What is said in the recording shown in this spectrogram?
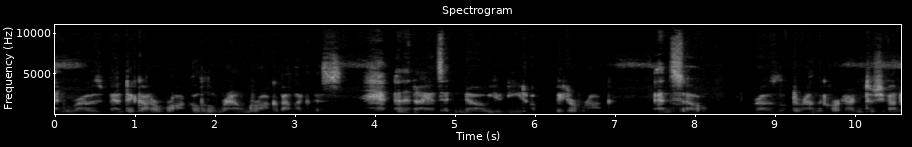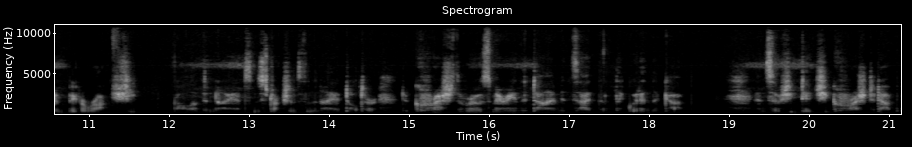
And Rose bent and got a rock, a little round rock about like this. And the naiad said, No, you need a bigger rock. And so Rose looked around the courtyard until she found a bigger rock. She followed the naiad's instructions, and the naiad told her to crush the rosemary and the thyme inside the liquid in the cup. And so she did. She crushed it up,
